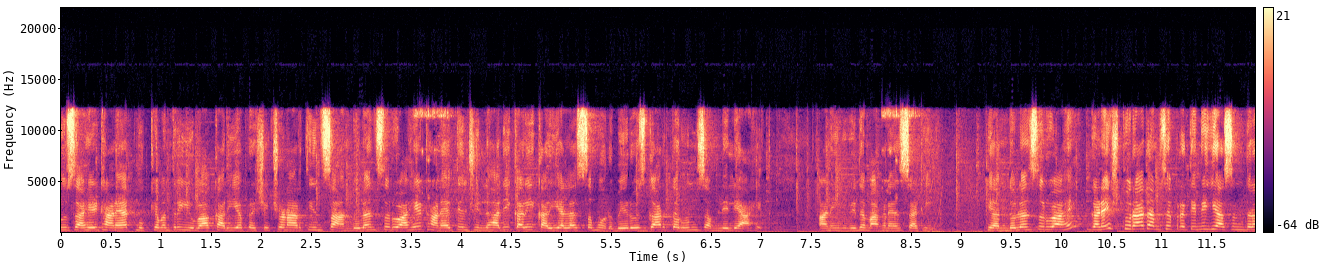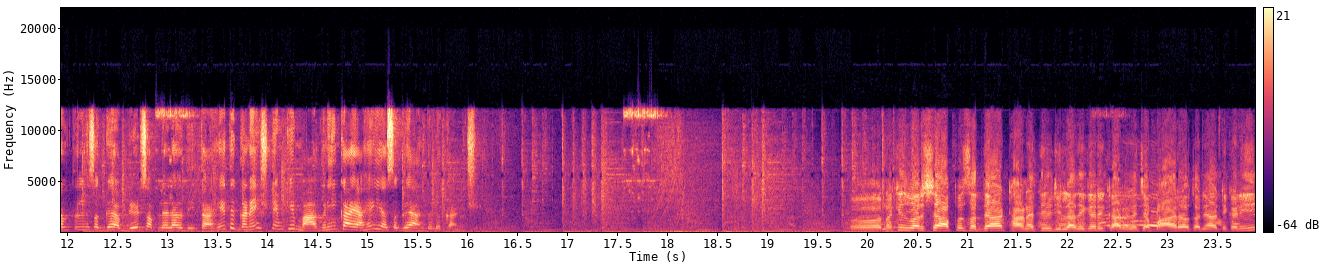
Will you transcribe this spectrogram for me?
न्यूज आहे. ठाण्यात मुख्यमंत्री युवा कार्य प्रशिक्षणार्थींचं आंदोलन सुरू आहे. ठाण्यातील जिल्हाधिकारी कार्यालयासमोर बेरोजगार तरुण जमलेले आहेत. आणि विविध मागण्यांसाठी हे आंदोलन सुरू आहे. गणेश थोरात आमचे प्रतिनिधी या संदर्भातील सगळे अपडेट्स आपल्याला देत आहेत. गणेश नेमकी मागणी काय आहे या सगळ्या आंदोलकांची? नक्कीच वर्ष आपण सध्या ठाण्यातील जिल्हाधिकारी कार्यालयाच्या बाहेर आहोत आणि या ठिकाणी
